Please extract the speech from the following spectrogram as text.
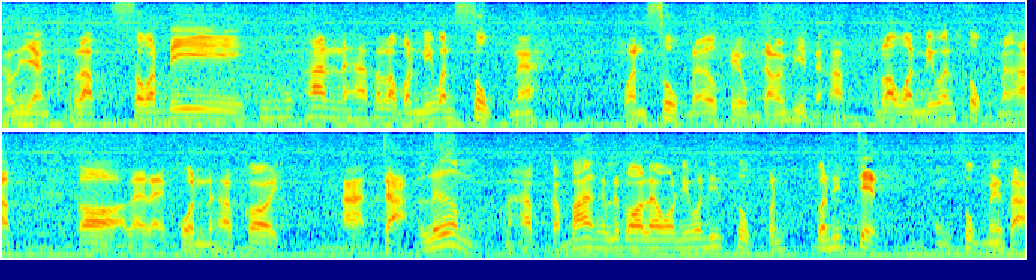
กันหรือยังครับ สวัสดีทุกท่านนะฮะสำหรับวันนี้วันศุกร์นะ วันศุกร์นะโอเคผมจำไม่ผิดนะครับสำหรับวันนี้วันศุกร์นะครับ ก็หลาย ๆ คนนะครับ ก็อาจจะเริ่มนะครับกลับบ้านกันเรียบร้อยแล้ววันนี้วันที่ศุกร์วันวันที่ 7 ของศุกร์เมษา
